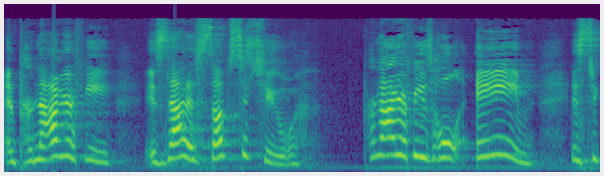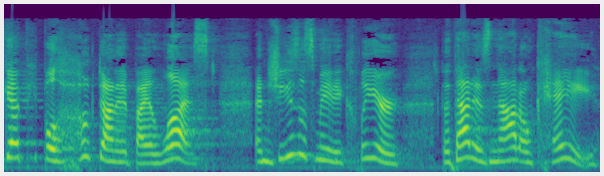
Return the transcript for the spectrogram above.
And pornography is not a substitute. Pornography's whole aim is to get people hooked on it by lust. And Jesus made it clear that that is not okay.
